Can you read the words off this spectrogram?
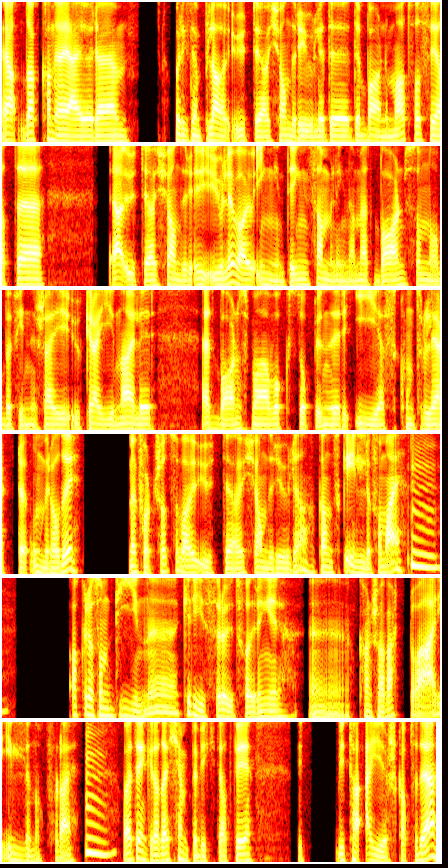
ja, da kan jeg gjøre da, Utøya 22. juli til, til barnemat for å si at uh, ja, Utøya 22. juli var jo ingenting sammenligna med et barn som nå befinner seg i Ukraina, eller et barn som har vokst opp under IS-kontrollerte områder. Men fortsatt så var jo Utøya 22. juli da, ganske ille for meg. Mm. Akkurat som dine kriser og utfordringer eh, kanskje har vært og er ille nok for deg. Mm. Og jeg tenker at det er kjempeviktig at vi, vi, vi tar eierskap til det.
